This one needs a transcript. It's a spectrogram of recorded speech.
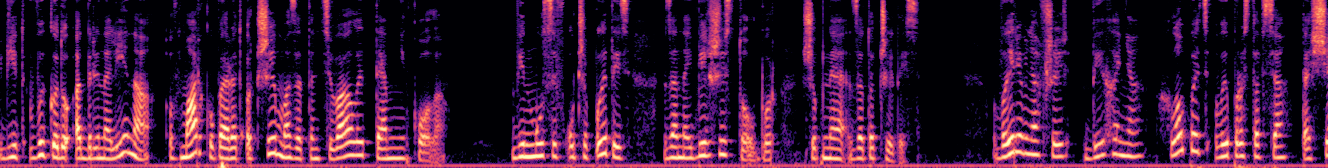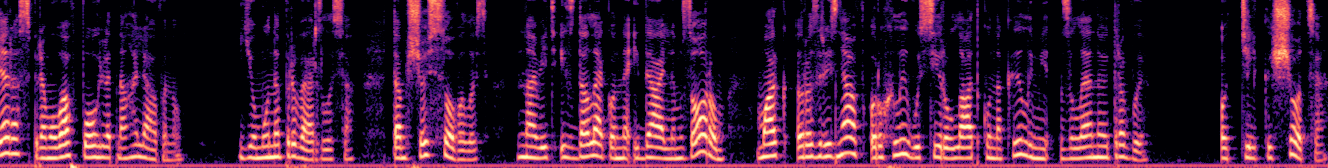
від викиду адреналіна в Марку перед очима затанцювали темні кола. Він мусив учепитись за найбільший стовбур, щоб не заточитись. Вирівнявши дихання, хлопець випростався та ще раз спрямував погляд на галявину. Йому не приверзлося, там щось совалось. Навіть із далеко не ідеальним зором Марк розрізняв рухливу сіру латку на килимі зеленої трави. От тільки що це?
